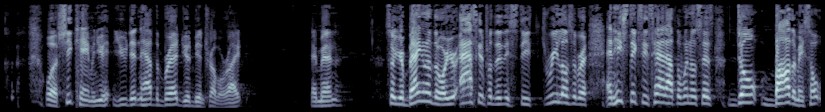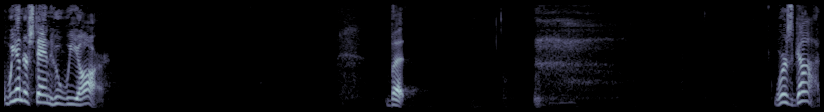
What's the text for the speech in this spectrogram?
well, if she came and you, you didn't have the bread, you'd be in trouble, right? Amen? So you're banging on the door, you're asking for these, these three loaves of bread, and he sticks his head out the window and says, Don't bother me. So we understand who we are. But where's God?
